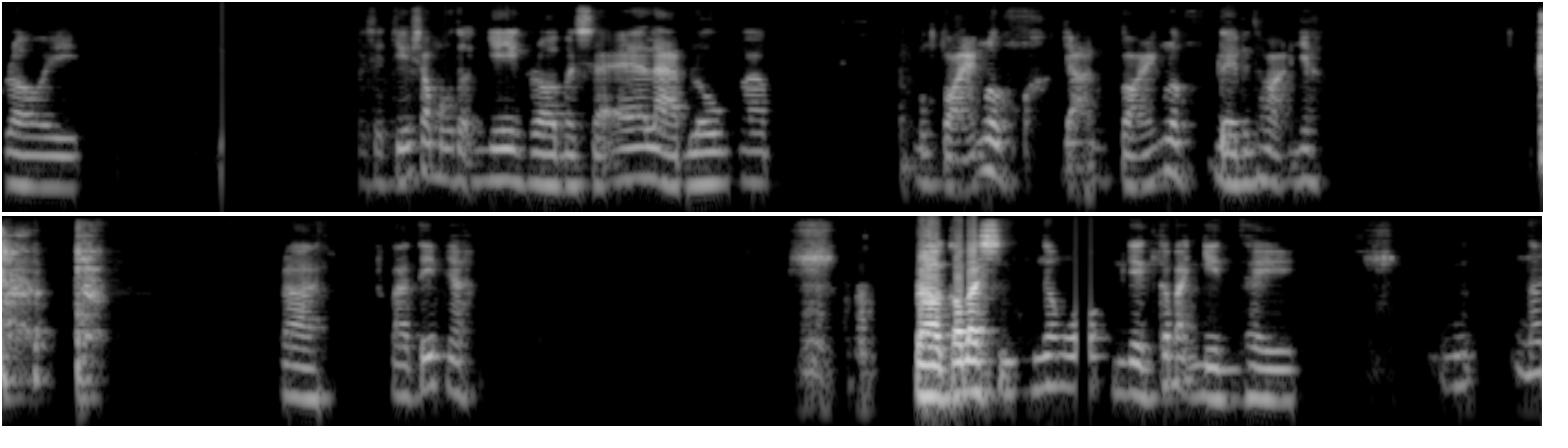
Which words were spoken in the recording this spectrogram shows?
rồi. Mình sẽ chiếu xong môn tự nhiên rồi mình sẽ làm luôn uh, môn toán luôn dạ toán luôn đề minh họa nha. Rồi và tiếp nha rồi các bạn nó nhìn các bạn nhìn thì nó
